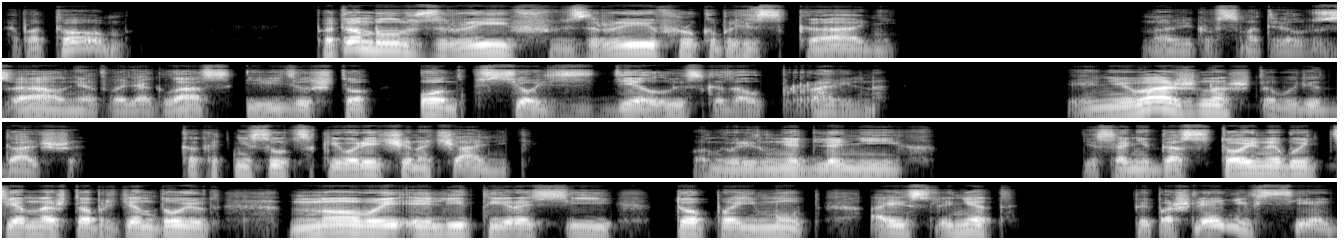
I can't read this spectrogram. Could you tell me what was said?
А потом... Потом был взрыв, взрыв рукоплесканий. Новиков смотрел в зал, не отводя глаз, и видел, что он все сделал и сказал правильно. И неважно, что будет дальше, как отнесутся к его речи начальники. Он говорил не для них, если они достойны быть тем, на что претендуют новые элиты России, то поймут, а если нет, то и пошли они все.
